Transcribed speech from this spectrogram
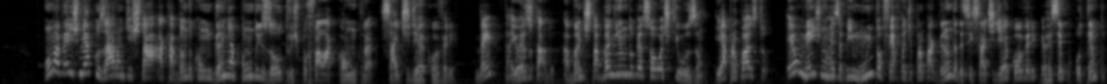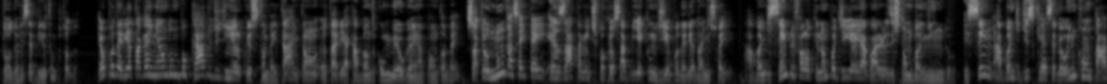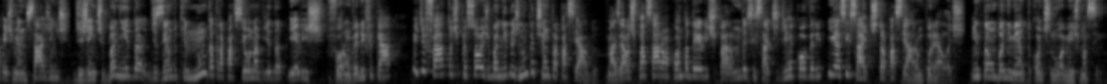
Uma vez me acusaram de estar acabando com um ganha-pão dos outros por falar contra sites de recovery. Bem, tá aí o resultado. A Band está banindo pessoas que usam. E a propósito, eu mesmo recebi muita oferta de propaganda desses sites de recovery. Eu recebo o tempo todo, eu recebi o tempo todo eu poderia estar tá ganhando um bocado de dinheiro com isso também, tá? Então eu estaria acabando com o meu ganha-pão também. Só que eu nunca aceitei exatamente porque eu sabia que um dia poderia dar nisso aí. A Band sempre falou que não podia e agora eles estão banindo. E sim, a Band disse que recebeu incontáveis mensagens de gente banida dizendo que nunca trapaceou na vida e eles foram verificar e de fato, as pessoas banidas nunca tinham trapaceado, mas elas passaram a conta deles para um desses sites de recovery e esses sites trapacearam por elas. Então o banimento continua mesmo assim.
